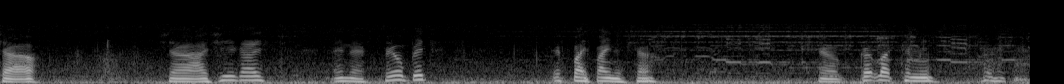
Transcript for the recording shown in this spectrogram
So so I see you guys in a little bit if I find a show. So good luck to me.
